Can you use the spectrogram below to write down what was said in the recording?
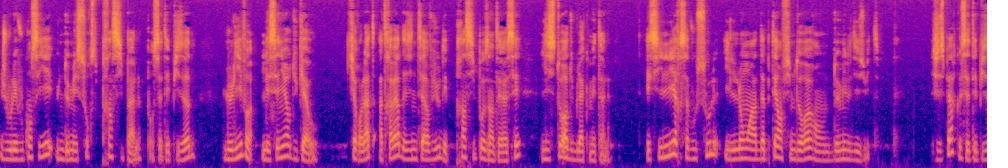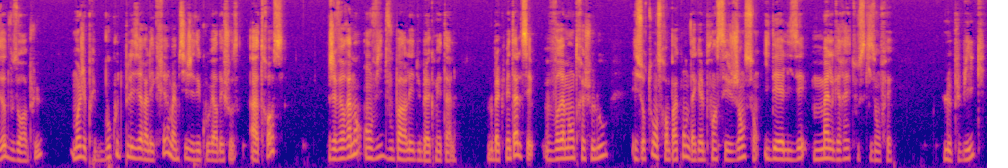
je voulais vous conseiller une de mes sources principales pour cet épisode, le livre Les Seigneurs du Chaos, qui relate à travers des interviews des principaux intéressés l'histoire du black metal. Et si lire ça vous saoule, ils l'ont adapté en film d'horreur en 2018. J'espère que cet épisode vous aura plu, moi, j'ai pris beaucoup de plaisir à l'écrire, même si j'ai découvert des choses atroces. J'avais vraiment envie de vous parler du black metal. Le black metal, c'est vraiment très chelou, et surtout, on se rend pas compte d'à quel point ces gens sont idéalisés malgré tout ce qu'ils ont fait. Le public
